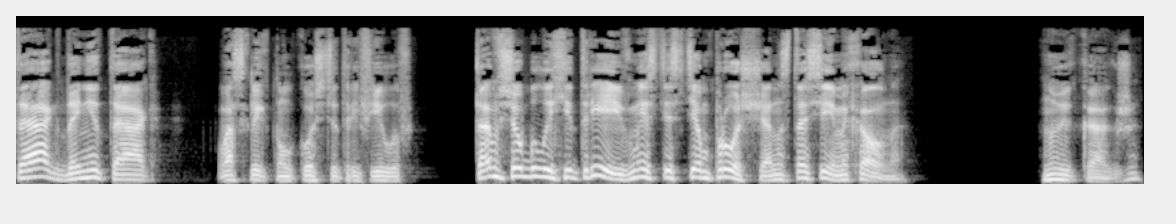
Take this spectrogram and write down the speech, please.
Так, да не так, воскликнул Костя Трефилов. Там все было хитрее и вместе с тем проще, Анастасия Михайловна. Ну и как же?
